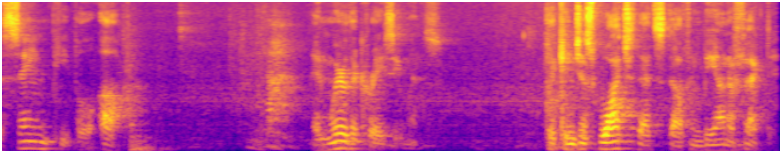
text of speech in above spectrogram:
the sane people up. And we're the crazy ones that can just watch that stuff and be unaffected.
